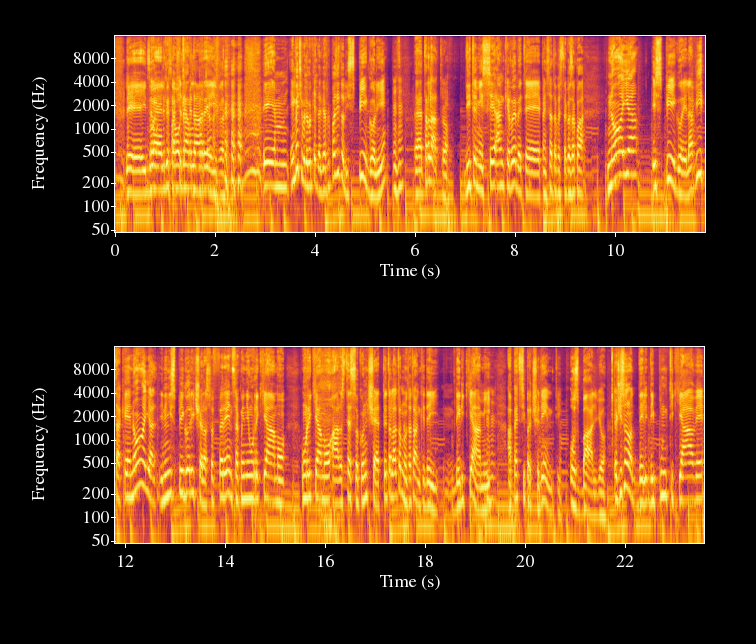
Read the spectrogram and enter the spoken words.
le, i due, le due facce della Carlo medaglia. e, mm, e invece volevo chiedervi a proposito di spigoli, Mhm. eh, tra l'altro, ditemi se anche voi avete pensato a questa cosa qua. Noia e spigoli, la vita che è noia, negli spigoli c'è la sofferenza, quindi un richiamo, un richiamo allo stesso concetto. E tra l'altro ho notato anche dei, dei richiami Mhm. a pezzi precedenti, o sbaglio. Cioè ci sono dei, dei punti chiave,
